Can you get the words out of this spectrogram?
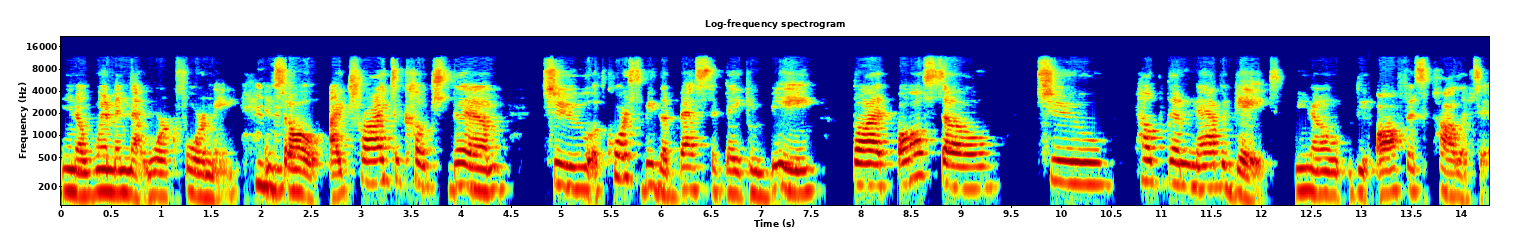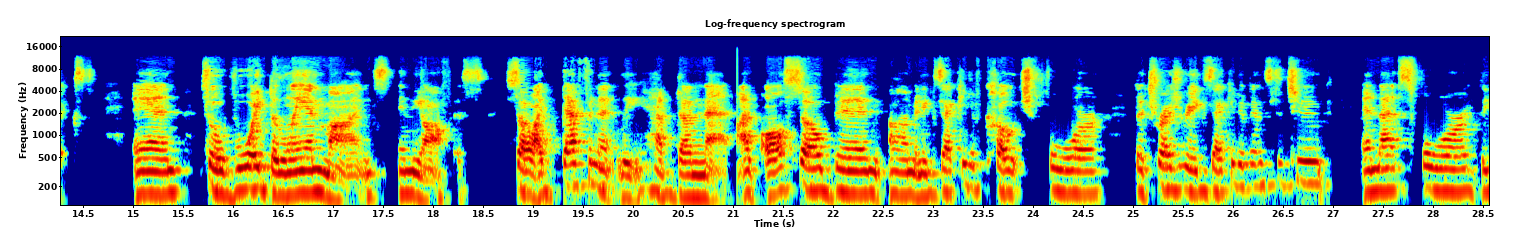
you know, women that work for me. Mm-hmm. And so I try to coach them to, of course, be the best that they can be, but also to help them navigate, you know, the office politics and to avoid the landmines in the office. So I definitely have done that. I've also been um, an executive coach for the Treasury Executive Institute, and that's for the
